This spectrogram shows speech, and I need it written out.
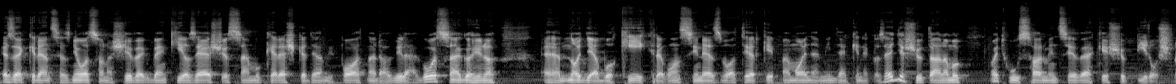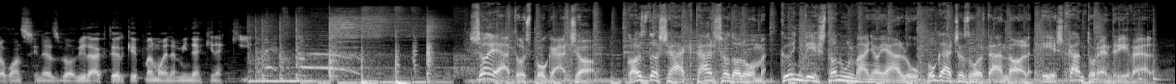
1980-as években ki az első számú kereskedelmi partner a világ országainak, e, nagyjából kékre van színezve a térképen majdnem mindenkinek az Egyesült Államok, majd 20-30 évvel később pirosra van színezve a világ térképen majdnem mindenkinek Kína. Sajátos pogácsa. Gazdaság, társadalom, könyv és tanulmányajánló Pogácsa Zoltánnal és Kántor Endrével.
